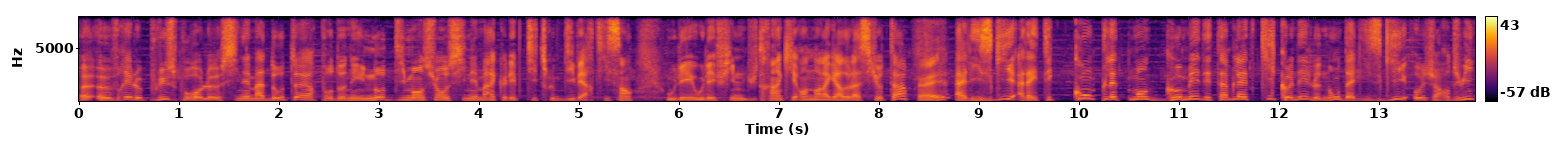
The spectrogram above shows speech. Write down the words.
euh, œuvré le plus pour le cinéma d'auteur, pour donner une autre dimension au cinéma que les petits trucs divertissants ou les, ou les films du train qui rentrent dans la gare de la Ciotat. Alice Guy, elle a été complètement gommée des tablettes. Qui connaît le nom d'Alice Guy aujourd'hui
